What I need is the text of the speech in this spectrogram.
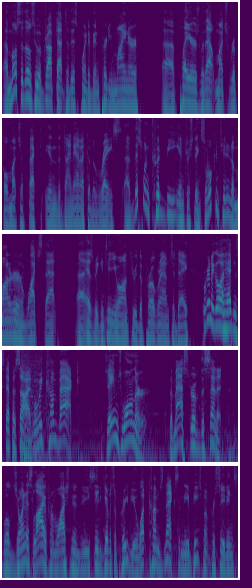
Uh, most of those who have dropped out to this point have been pretty minor. Uh, players without much ripple, much effect in the dynamic of the race. this one could be interesting, so we'll continue to monitor and watch that uh, as we continue on through the program today. We're going to go ahead and step aside. When we come back, James Wallner, the master of the Senate, will join us live from Washington, D.C. to give us a preview what comes next in the impeachment proceedings.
